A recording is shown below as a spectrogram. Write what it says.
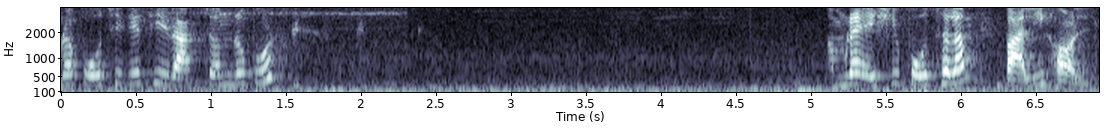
আমরা পৌঁছে গেছি রাজচন্দ্রপুর আমরা এসে পৌঁছালাম বালি হল্ট।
